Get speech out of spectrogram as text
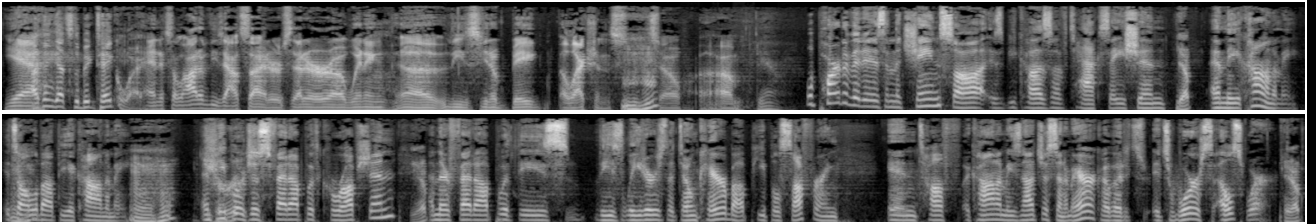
Yeah, I think that's the big takeaway. and it's a lot of these outsiders that are uh, winning uh, these you know big elections. Mm-hmm. So um, yeah, Well, part of it is, and the chainsaw is because of taxation Yep. and the economy. It's all about the economy. Mm-hmm. And Sure people are just fed up with corruption, Yep. and they're fed up with these these leaders that don't care about people suffering in tough economies, not just in America, but it's it's worse elsewhere. Yep.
